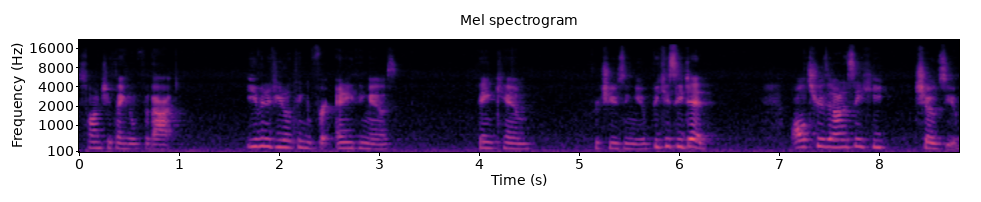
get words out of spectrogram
So why don't you thank Him for that? Even if you don't thank Him for anything else, thank Him for choosing you. Because He did. All truth and honesty, He chose you.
